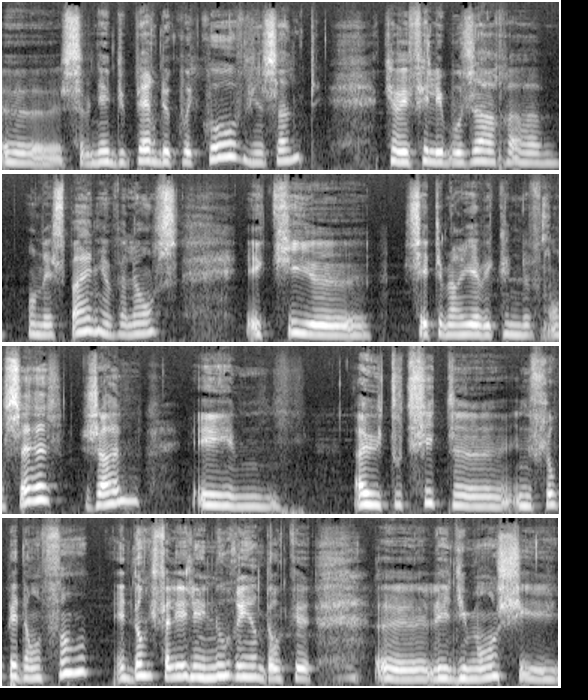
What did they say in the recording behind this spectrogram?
Euh, ça venait du père de Kweko, Vincent, qui avait fait les beaux-arts euh, en Espagne, à Valence, et qui euh, s'était marié avec une Française, Jeanne, et euh, a eu tout de suite euh, une flopée d'enfants et donc il fallait les nourrir. Donc euh, les dimanches, il,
